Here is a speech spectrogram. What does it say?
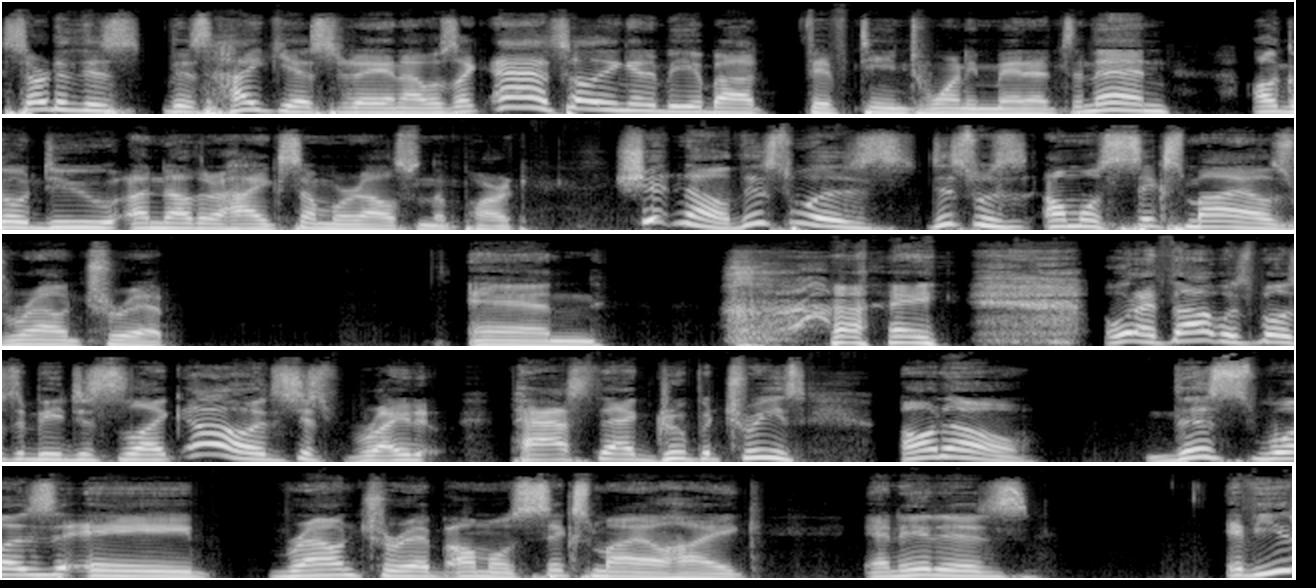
started this this hike yesterday and I was like, ah, it's only going to be about 15, 20 minutes. And then I'll go do another hike somewhere else in the park. Shit, no, this was this was almost six miles round trip. And I, what I thought was supposed to be just like, oh, it's just right past that group of trees. Oh no, this was a round trip, almost six mile hike. And it is if you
